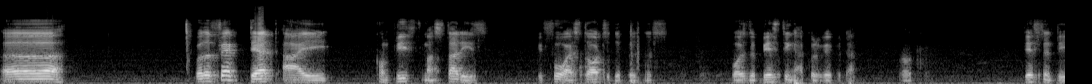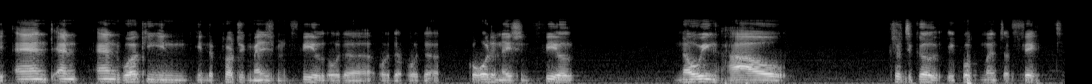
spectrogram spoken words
Uh, well, the fact that I completed my studies before I started the business was the best thing I could have ever done. Okay. Definitely, and and and working in, in the project management field or the or the or the coordination field, knowing how critical equipment affect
